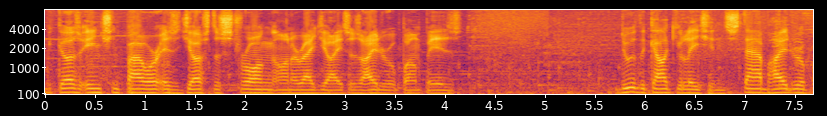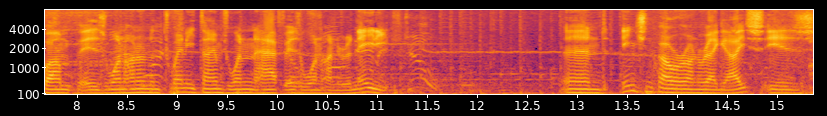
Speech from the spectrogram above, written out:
Because Ancient Power is just as strong on a Regice as Hydro Pump is. Do the calculation, Stab Hydro Pump is 120 times 1.5 is 180. And Ancient Power on Regice is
